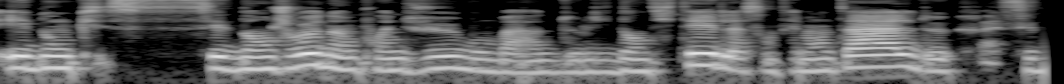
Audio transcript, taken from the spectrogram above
et donc c'est dangereux d'un point de vue bon bah de l'identité, de la santé mentale, bah, c'est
